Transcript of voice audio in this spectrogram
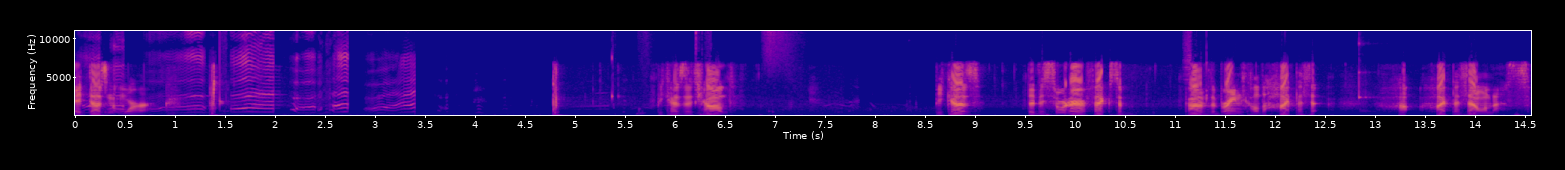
It doesn't work. Because the child because the disorder affects a part of the brain called the hypoth- hy- hypothalamus.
